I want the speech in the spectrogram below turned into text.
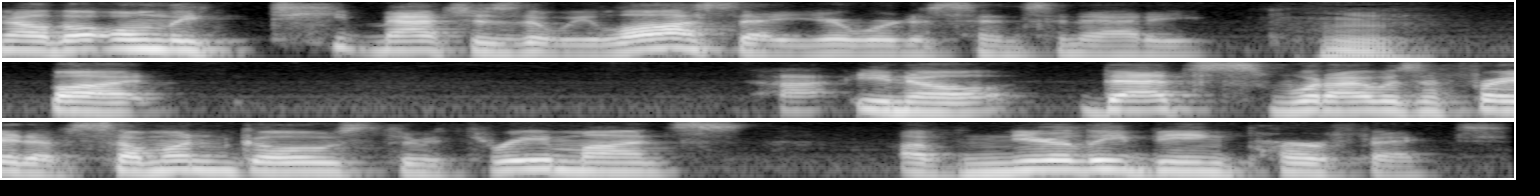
Now, the only t- matches that we lost that year were to Cincinnati. Hmm. But, uh, you know, that's what I was afraid of. Someone goes through three months of nearly being perfect,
